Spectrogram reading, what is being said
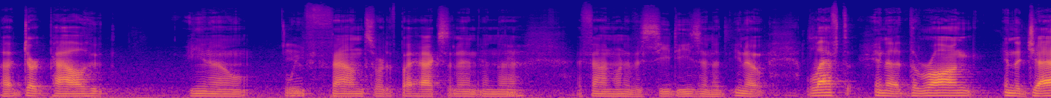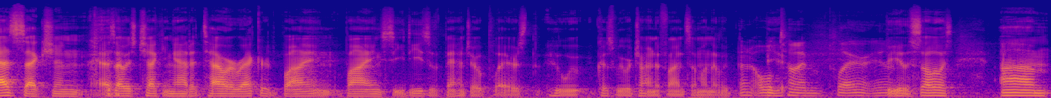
uh, Dirk Powell, who, you know, we found sort of by accident, and Yeah. I found one of his CDs in a, you know, left in a the wrong in the jazz section as I was checking out at Tower Records, buying buying CDs of banjo players who because we were trying to find someone that would An be- old time player, yeah. be the soloist. Um,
